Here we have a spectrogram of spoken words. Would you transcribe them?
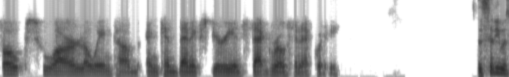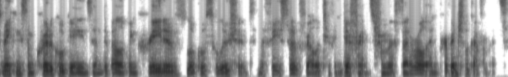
folks who are low income and can then experience that growth and equity. The city was making some critical gains in developing creative local solutions in the face of relative indifference from the federal and provincial governments.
